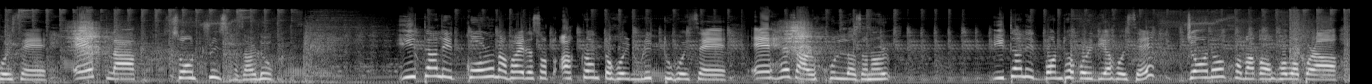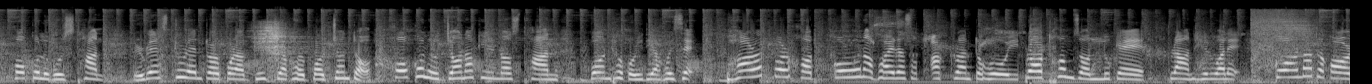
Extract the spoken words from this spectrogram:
হৈছে এক লাখ চৌত্ৰিছ হাজাৰ লোক। ইটালীত কৰোণা ভাইৰাছত আক্ৰান্ত হৈ মৃত্যু হৈছে এহেজাৰ ষোল্লজনৰ ইটালীত বন্ধ কৰি দিয়া হৈছে জনসমাগম হ'ব পৰা সকলোবোৰ স্থান। ৰেষ্টুৰেণ্টৰ পৰা গীৰ্জাঘৰ পৰ্যন্ত সকলো জনাকীৰ্ণ স্থান বন্ধ কৰি দিয়া হৈছে। ভাৰতবৰ্ষত কৰোণা ভাইৰাছত আক্ৰান্ত হৈ প্ৰথমজন লোকে প্ৰাণ হেৰুৱালে। কৰ্ণাটকৰ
